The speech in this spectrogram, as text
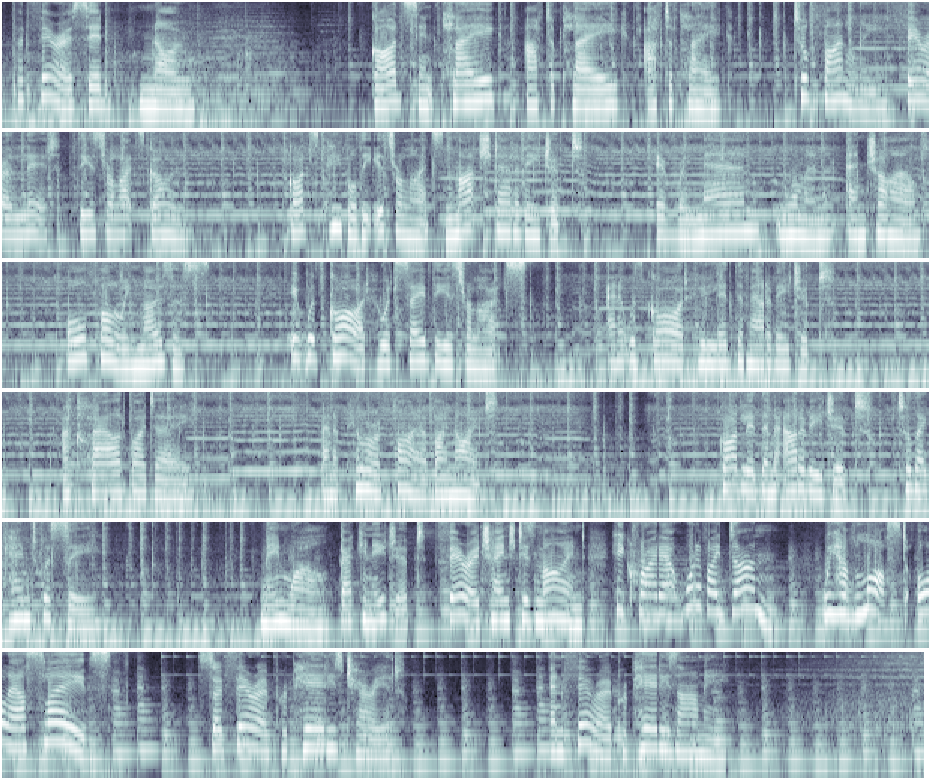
But Pharaoh said, No. God sent plague after plague after plague, till finally Pharaoh let the Israelites go. God's people, the Israelites, marched out of Egypt, every man, woman, and child, all following Moses. It was God who had saved the Israelites, and it was God who led them out of Egypt. A cloud by day, and a pillar of fire by night. God led them out of Egypt till they came to a sea. Meanwhile, back in Egypt, Pharaoh changed his mind. He cried out, What have I done? We have lost all our slaves. So Pharaoh prepared his chariot and Pharaoh prepared his army.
